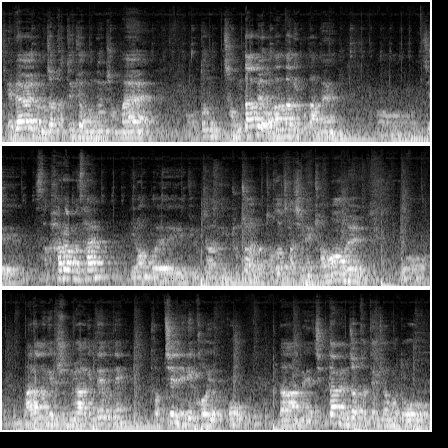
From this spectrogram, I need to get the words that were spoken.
개별 면접 같은 경우는 정말 어떤 정답을 원한다기보다는 어 이제 사- 하려는 삶 이런 거에 굉장히 초점을 맞춰서 자신의 경험을 어 말하는 게 중요하기 때문에 겹칠 일이 거의 없고 그 다음에 집단 면접 같은 경우도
